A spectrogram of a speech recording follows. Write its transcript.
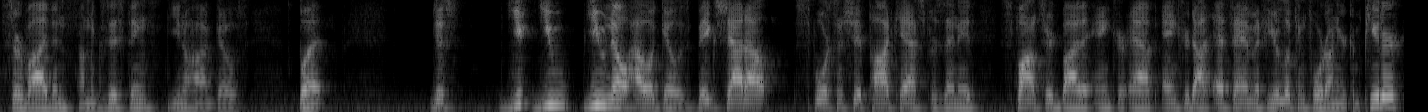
surviving. I'm existing. You know how it goes. But just you you you know how it goes. Big shout out Sports and Shit podcast presented sponsored by the Anchor app, anchor.fm if you're looking for it on your computer.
